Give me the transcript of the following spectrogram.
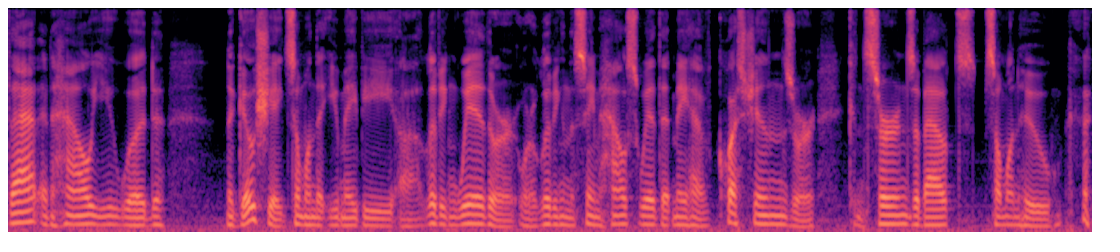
that and how you would negotiate someone that you may be uh, living with or, or living in the same house with that may have questions or concerns about someone who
